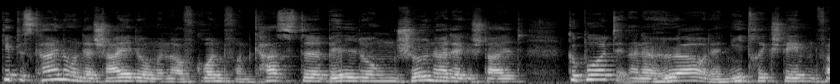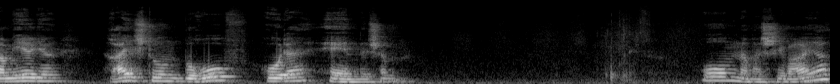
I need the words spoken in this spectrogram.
gibt es keine Unterscheidungen aufgrund von Kaste, Bildung, Schönheit der Gestalt, Geburt in einer höher oder niedrig stehenden Familie, Reichtum, Beruf oder ähnlichem. Om Namah Shivaya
